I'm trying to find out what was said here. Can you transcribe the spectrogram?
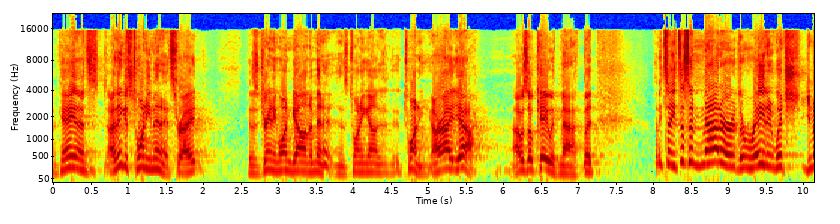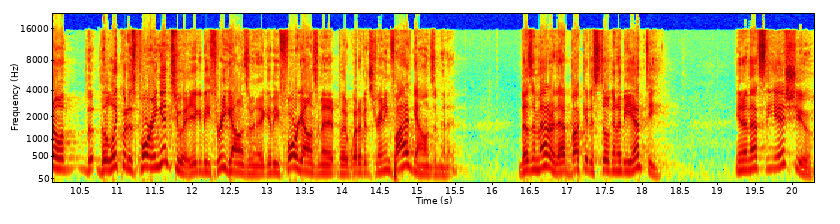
Okay, that's, I think it's 20 minutes, right? Because it's draining one gallon a minute. It's 20 gallons, 20. All right, yeah. I was okay with math. But let me tell you, it doesn't matter the rate at which, you know, the, the liquid is pouring into it. It could be three gallons a minute, it could be four gallons a minute, but what if it's draining five gallons a minute? It doesn't matter. That bucket is still going to be empty. You know, that's the issue.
